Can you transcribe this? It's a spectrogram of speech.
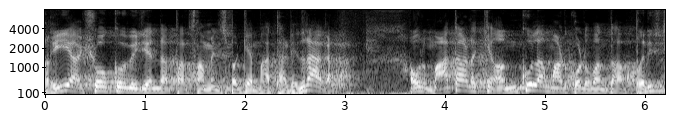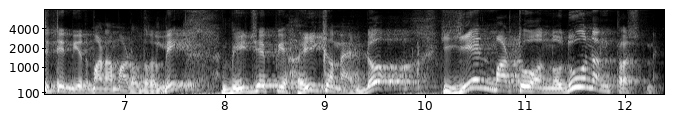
ಬರೀ ಅಶೋಕ್ ವಿಜಯಂದ್ರ ಪರ್ಫಾರ್ಮೆನ್ಸ್ ಬಗ್ಗೆ ಮಾತಾಡಿದರೆ ಆಗಲ್ಲ. ಅವರು ಮಾತಾಡೋಕ್ಕೆ ಅನುಕೂಲ ಮಾಡಿಕೊಡುವಂತಹ ಪರಿಸ್ಥಿತಿ ನಿರ್ಮಾಣ ಮಾಡೋದರಲ್ಲಿ ಬಿ ಜೆ ಪಿ ಹೈಕಮಾಂಡು ಏನು ಮಾಡ್ತು ಅನ್ನೋದು ನನ್ನ ಪ್ರಶ್ನೆ.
